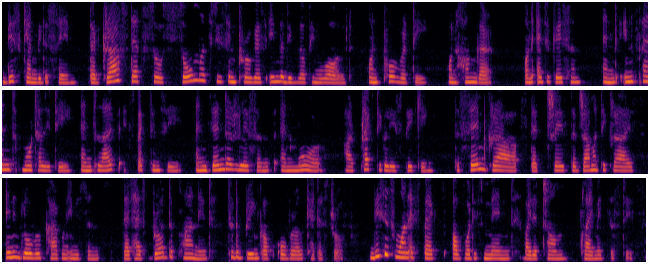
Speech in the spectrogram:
this can be the same. The graphs that show so much recent progress in the developing world on poverty, on hunger, on education, and infant mortality, and life expectancy, and gender relations, and more are practically speaking the same graphs that trace the dramatic rise in global carbon emissions that has brought the planet to the brink of overall catastrophe. This is one aspect of what is meant by the term climate justice.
